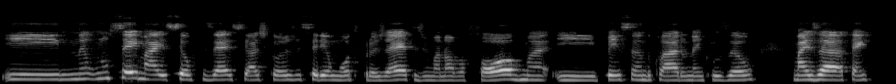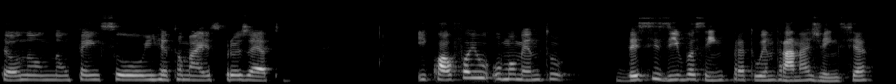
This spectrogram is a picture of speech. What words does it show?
E não, não, sei mais se eu fizesse, acho que hoje seria um outro projeto, de uma nova forma, e pensando, claro, na inclusão, mas até então não, não penso em retomar esse projeto. E qual foi o, o momento decisivo, assim, para tu entrar na agência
